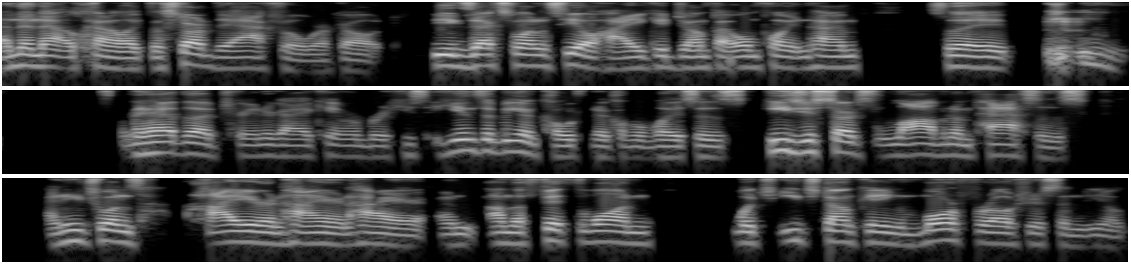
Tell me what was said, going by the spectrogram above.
And then that was kind of like the start of the actual workout. The execs want to see how high he could jump at one point in time, so they they have the trainer guy. I can't remember. He's, he ends up being a coach in a couple places. He just starts lobbing them passes, and each one's higher and higher and higher. And on the fifth one, which each dunk getting more ferocious and you know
